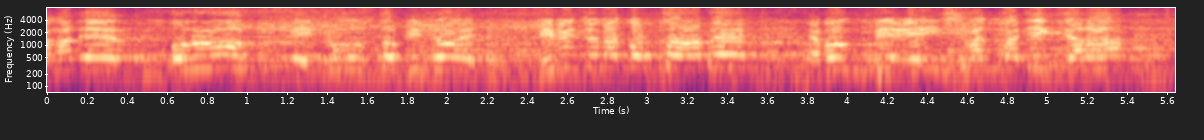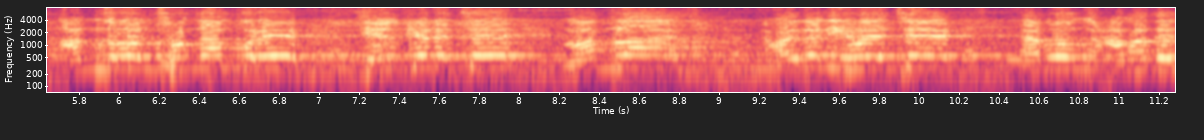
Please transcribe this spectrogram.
আমাদের অনুরোধ, এই সমস্ত বিষয় বিবেচনা করতে হবে এবং এই সাংবাদিক যারা আন্দোলন সংগ্রাম করে জেল খেটেছে, মামলা হয়রানি হয়েছে এবং আমাদের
